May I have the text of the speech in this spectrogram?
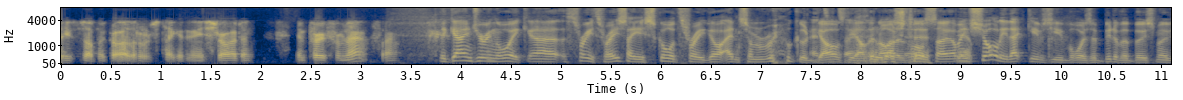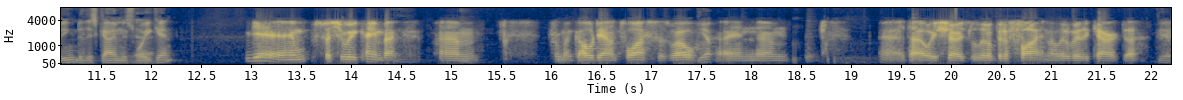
he's the type of guy that'll just take it in his stride and improve from that. So The game during the week, uh, three three. So you scored three goals and some real good Entertaining. goals the other night as well. too. So I mean, Yep. surely that gives you boys a bit of a boost moving into this game this Yeah. weekend. yeah, and especially we came back um, from a goal down twice as well, Yep. and um, uh, that always shows a little bit of fight and a little bit of character. Yep,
